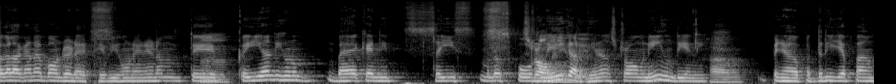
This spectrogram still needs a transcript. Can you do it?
ਅਗਲਾ ਕਹਿੰਦਾ ਬੌਂਡਡ ਇੱਥੇ ਵੀ ਹੁਣ ਇਹਨੇ ਨਾ ਤੇ ਕਈਆਂ ਦੀ ਹੁਣ ਬੈਕ ਇੰਨੀ ਸਹੀ ਮਤਲਬ ਸਪੋਰਟ ਨਹੀਂ ਕਰਦੀ ਨਾ ਸਟਰੋਂਗ ਨਹੀਂ ਹੁੰਦੀ ਇੰਨੀ। ਹਾਂ। ਪੰਜਾਬ ਪੱਧਰੀ ਜੇ ਆਪਾਂ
